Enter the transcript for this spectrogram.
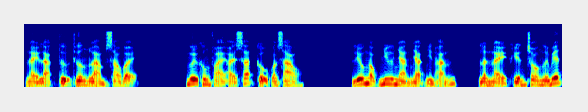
này lạc tử thương làm sao vậy? Ngươi không phải ái sát cẩu con sao? Liễu Ngọc Như nhàn nhạt nhìn hắn, lần này khiến cho ngươi biết,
